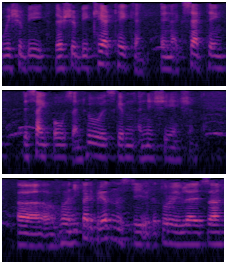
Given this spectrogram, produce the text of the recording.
we should be, there should be care taken in accepting disciples and who is given initiation. Э, В «Нектаре преданности», который является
